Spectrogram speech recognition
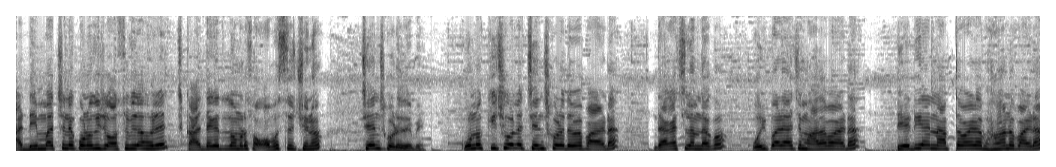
আর ডিম বাচ্চা নিয়ে কোনো কিছু অসুবিধা হলে কাজটাকে তো তোমরা অবশ্যই চেনো চেঞ্জ করে দেবে। কোনো কিছু হলে চেঞ্জ করে দেবে পায়রাটা দেখাচ্ছিলাম, দেখো, ওই পারে আছে মাদা পায়রাটা টেডি আর নাপ্তা পায়রা ভাঙানো পায়রা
